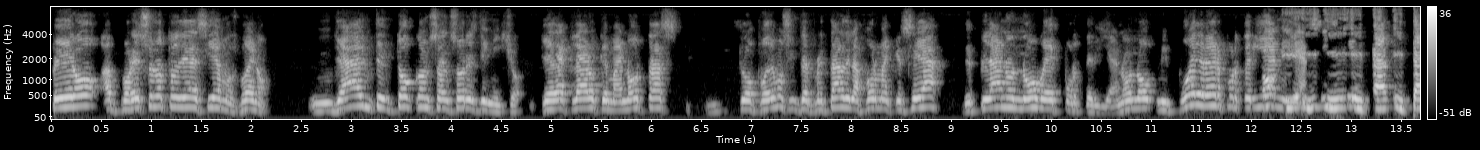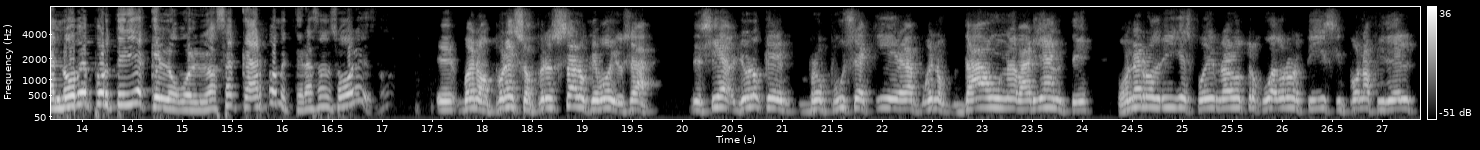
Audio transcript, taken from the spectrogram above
pero ah, por eso el otro día decíamos, bueno, ya intentó con Sansores de inicio. Queda claro que Manotas lo podemos interpretar de la forma que sea, de plano no ve portería, no, no, ni puede ver portería ni y, y, tan, no ve portería que lo volvió a sacar para meter a Sansores, ¿no? Eh, bueno, por eso, pero eso es a lo que voy, o sea, decía, yo lo que propuse aquí era, bueno, da una variante, pone a Rodríguez, puede dar otro jugador Ortiz y pone a Fidel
